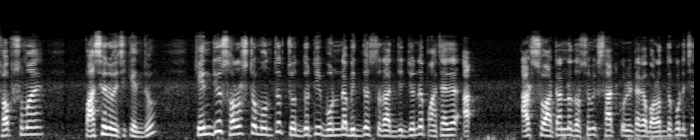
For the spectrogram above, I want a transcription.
সবসময় পাশে রয়েছে কেন্দ্র। কেন্দ্রীয় স্বরাষ্ট্র মন্ত্রক চোদ্দোটি বন্যা বিধ্বস্ত রাজ্যের জন্য পাঁচ হাজার আটশো আটান্ন দশমিক ষাট কোটি টাকা বরাদ্দ করেছে।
